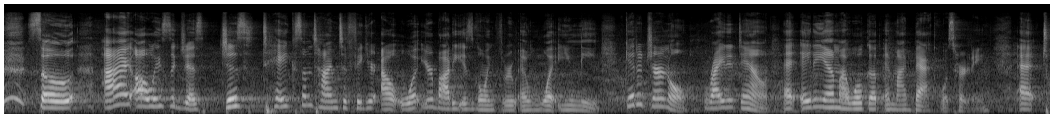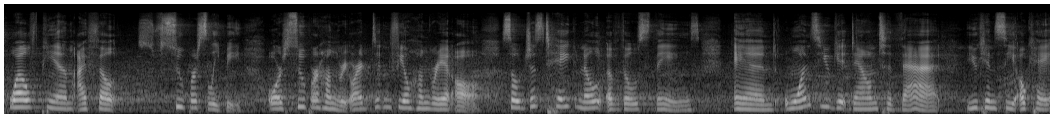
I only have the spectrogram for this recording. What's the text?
so I always suggest just take some time to figure out what your body is going through and what you need. Get a journal, write it down. At 8 a.m., I woke up and my back was hurting. At 12 p.m., I felt super sleepy or super hungry or I didn't feel hungry at all. So just take note of those things. And once you get down to that, you can see, okay,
